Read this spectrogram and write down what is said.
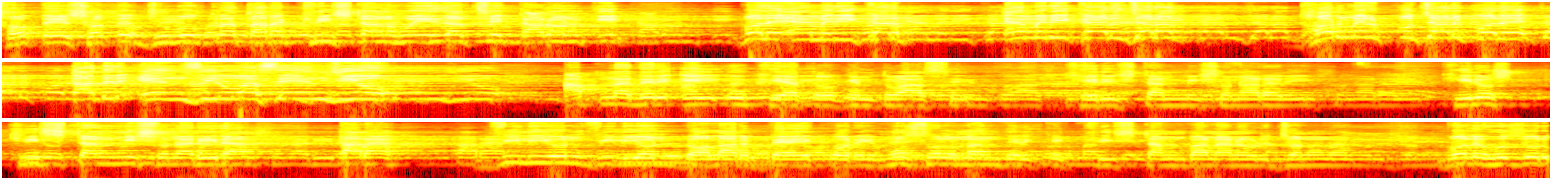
শতে শতে যুবকরা তারা খ্রিস্টান হয়ে যাচ্ছে। কারণ কি? বলে, আমেরিকার আমেরিকার যারা ধর্মের প্রচার করে, তাদের এনজিও আছে, এনজিও। আপনাদের এই উখিয়াতেও কিন্তু আছে। খ্রিস্টান মিশনারি খ্রিস্টান মিশনারিরা তারা বিলিয়ন বিলিয়ন ডলার ব্যয় করে মুসলমানদেরকে খ্রিস্টান বানানোর জন্য। বলে হুজুর,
